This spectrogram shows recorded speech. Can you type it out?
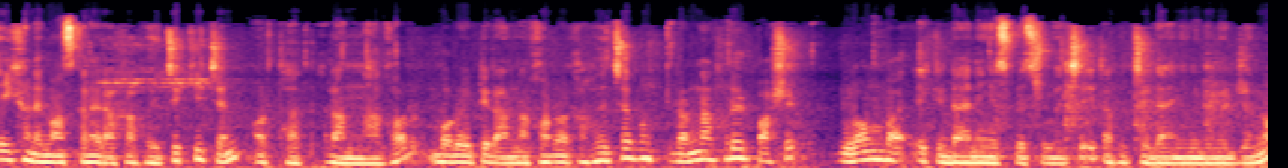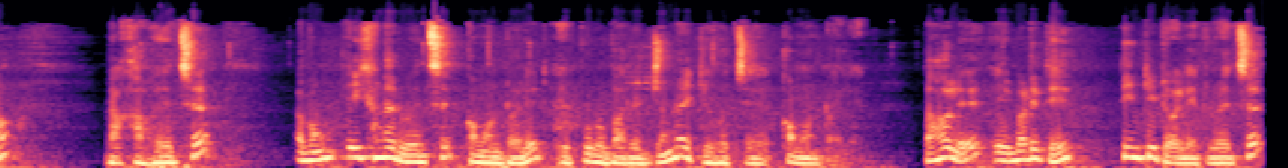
এইখানে মাঝখানে রাখা হয়েছে কিচেন অর্থাৎ রান্নাঘর। বড় একটি রান্নাঘর রাখা হয়েছে এবং রান্নাঘরের পাশে লম্বা একটি ডাইনিং স্পেস রয়েছে। এটা হচ্ছে ডাইনিং রুমের জন্য রাখা হয়েছে। এবং এইখানে রয়েছে কমন টয়লেট এই পুরো বাড়ির জন্য এটি হচ্ছে কমন টয়লেট তাহলে এই বাড়িতে তিনটি টয়লেট রয়েছে,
